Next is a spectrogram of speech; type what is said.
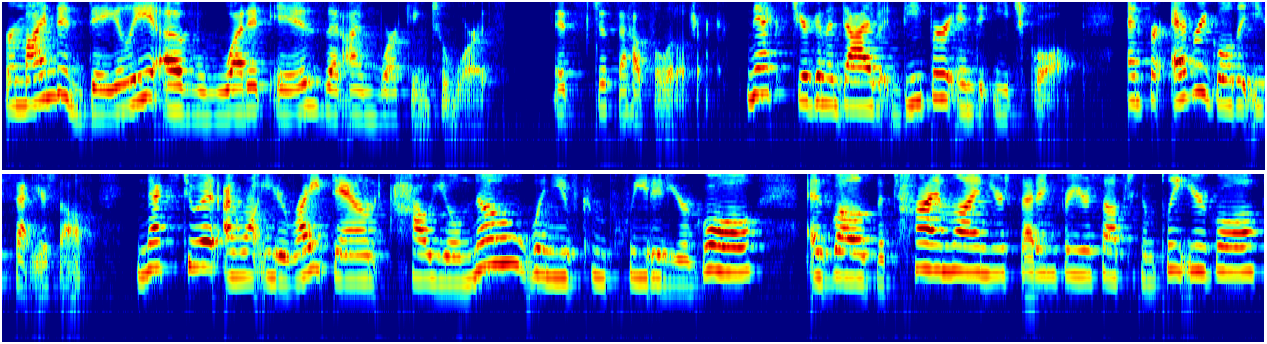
reminded daily of what it is that I'm working towards. It's just a helpful little trick. Next, you're to dive deeper into each goal. And for every goal that you set yourself, next to it, I want you to write down how you'll know when you've completed your goal, as well as the timeline you're setting for yourself to complete your goal,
